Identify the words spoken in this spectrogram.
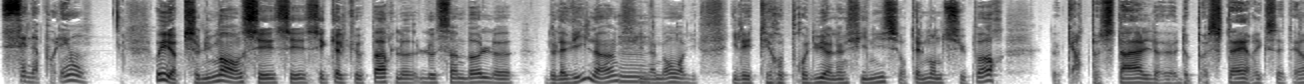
c'est Napoléon. Oui, absolument. C'est, quelque part le, le symbole euh, de la ville. Hein. Mm. Finalement, il, a été reproduit à l'infini sur tellement de supports, de cartes postales, de, de posters, etc.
